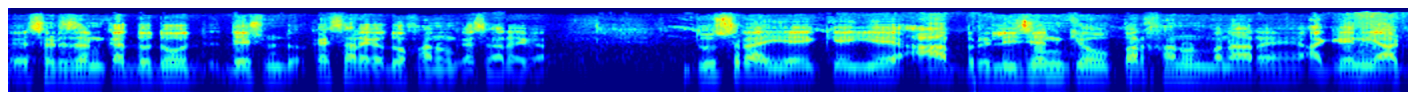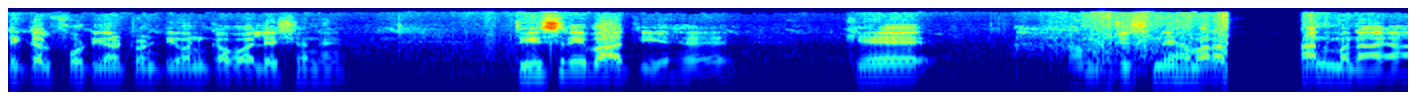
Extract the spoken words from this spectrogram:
सिटीजन का दो दो देश में कैसा रहेगा? दो कानून कैसा रहेगा? दूसरा ये कि ये आप रिलीजन के ऊपर कानून बना रहे हैं। अगेन ये आर्टिकल 14 और 21 का वायलेशन है। तीसरी बात ये है कि हम जिसने हमारा संविधान बनाया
